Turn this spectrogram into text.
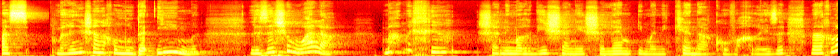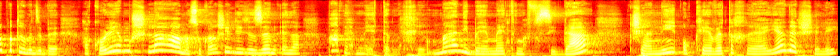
אז ברגע שאנחנו מודעים לזה שוואלה, מה המחיר שאני מרגיש שאני אשלם אם אני כן אעקוב אחרי זה, ואנחנו לא פותרים את זה ב"הכל יהיה מושלם, הסוכר שלי יתאזן", אלא מה באמת המחיר? מה אני באמת מפסידה כשאני עוקבת אחרי הידע שלי,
